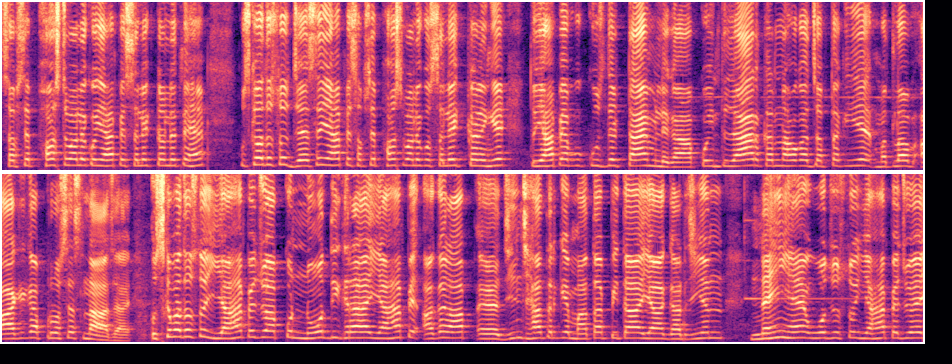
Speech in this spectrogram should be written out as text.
सबसे फ़र्स्ट वाले को यहाँ पे सेलेक्ट कर लेते हैं। उसके बाद दोस्तों, जैसे यहाँ पे सबसे फ़र्स्ट वाले को सेलेक्ट करेंगे तो यहाँ पे आपको कुछ देर टाइम लेगा आपको इंतज़ार करना होगा जब तक ये मतलब आगे का प्रोसेस ना आ जाए। उसके बाद दोस्तों, यहाँ पे जो आपको नो दिख रहा है, यहाँ पे अगर आप जिन छात्र के माता पिता या गार्जियन नहीं है वो दोस्तों यहाँ पे जो है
